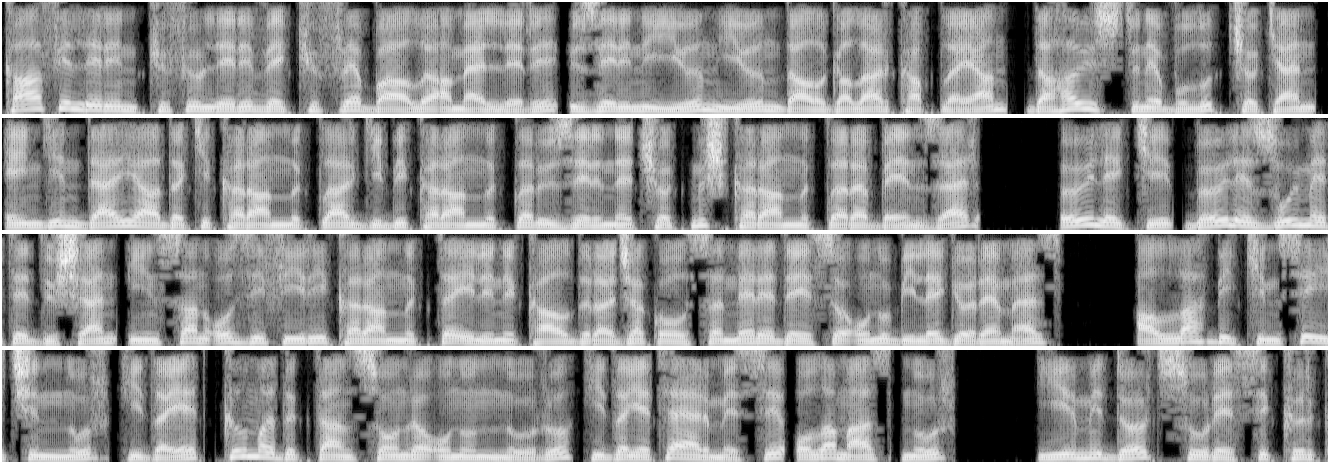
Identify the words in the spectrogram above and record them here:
Kafirlerin küfürleri ve küfre bağlı amelleri, üzerini yığın yığın dalgalar kaplayan, daha üstüne bulut çöken, engin deryadaki karanlıklar gibi karanlıklar üzerine çökmüş karanlıklara benzer, öyle ki, böyle zulmete düşen, insan o zifiri karanlıkta elini kaldıracak olsa neredeyse onu bile göremez, Allah bir kimse için nur, hidayet, kılmadıktan sonra onun nuru, hidayete ermesi, olamaz, nur, 24 suresi 40,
